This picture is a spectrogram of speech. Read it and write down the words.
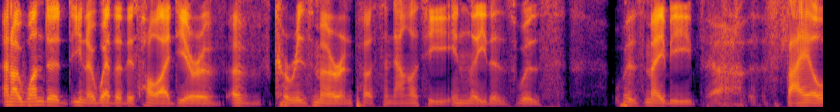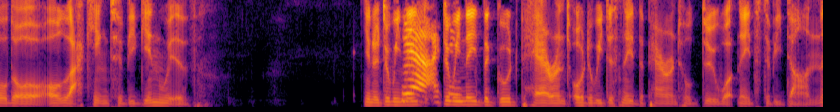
And i wondered you know whether this whole idea of of charisma and personality in leaders was was maybe uh, failed or, or lacking to begin with you know, do we yeah, need do we need the good parent or do we just need the parent who'll do what needs to be done?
